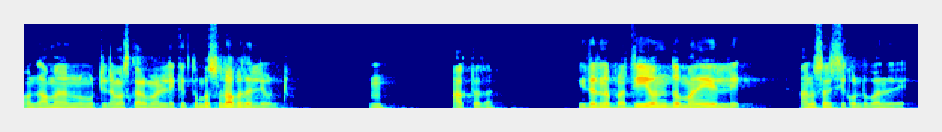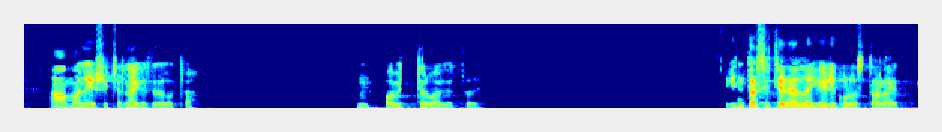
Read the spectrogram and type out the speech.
ಒಂದು ಅಮ್ಮನನ್ನು ಮುಟ್ಟಿ ನಮಸ್ಕಾರ ಮಾಡಲಿಕ್ಕೆ ತುಂಬ ಸುಲಭದಲ್ಲಿ ಉಂಟು. ಹ್ಞೂ ಆಗ್ತದ? ಇದನ್ನು ಪ್ರತಿಯೊಂದು ಮನೆಯಲ್ಲಿ ಅನುಸರಿಸಿಕೊಂಡು ಬಂದರೆ ಆ ಮನೆ ಎಷ್ಟು ಚೆನ್ನಾಗಿರ್ತದೆ ಗೊತ್ತಾ? ಹ್ಞೂ ಪವಿತ್ರವಾಗಿರ್ತದೆ. ಇಂಥ ಸ್ಥಿತಿಯನ್ನೆಲ್ಲ ಹೇಳಿಕೊಡುವ ಸ್ಥಳ ಇದು.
